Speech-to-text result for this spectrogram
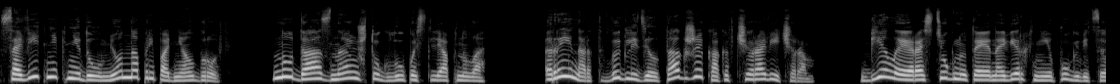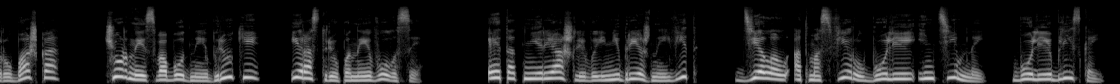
Советник недоуменно приподнял бровь. «Ну да, знаю, что глупость ляпнула». Рейнард выглядел так же, как и вчера вечером. Белая, расстегнутая на верхние пуговицы рубашка, черные свободные брюки и растрепанные волосы. Этот неряшливый небрежный вид делал атмосферу более интимной, более близкой.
